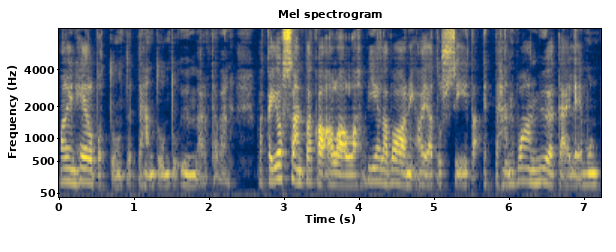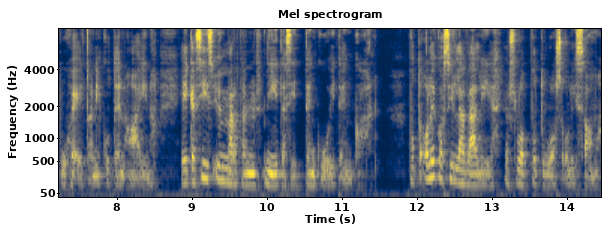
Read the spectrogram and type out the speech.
Mä olin helpottunut, että hän tuntui ymmärtävän, vaikka jossain taka-alalla vielä vaani ajatus siitä, että hän vaan myötäilee mun puheitani kuten aina, eikä siis ymmärtänyt niitä sitten kuitenkaan. Mutta oliko sillä väliä, jos lopputulos oli sama?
